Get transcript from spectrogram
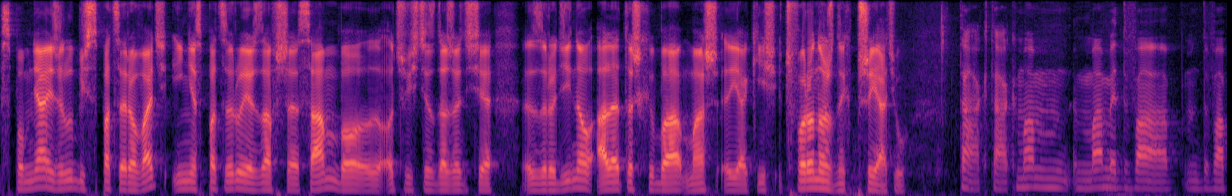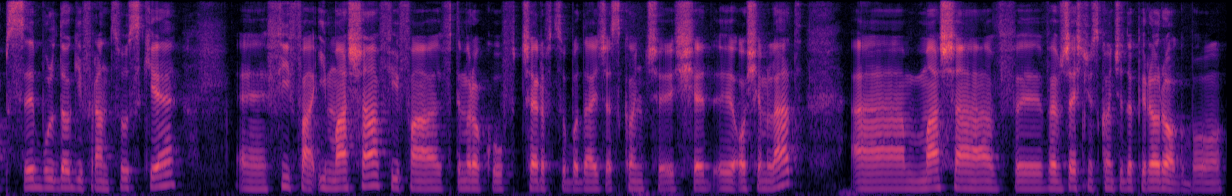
Wspomniałeś, że lubisz spacerować i nie spacerujesz zawsze sam, bo oczywiście zdarza ci się z rodziną, ale też chyba masz jakichś czworonożnych przyjaciół. Tak, tak. Mam, mamy dwa, dwa psy, bulldogi francuskie, e, FIFA i Masza. FIFA w tym roku w czerwcu bodajże skończy 8 lat a Masza w, we wrześniu skończy dopiero rok, bo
